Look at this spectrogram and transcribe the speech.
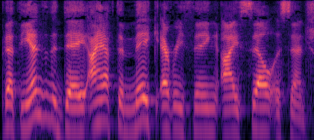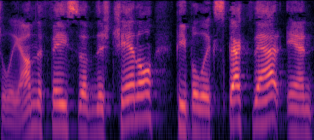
But at the end of the day, I have to make everything I sell essentially. I'm the face of this channel. People expect that, and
